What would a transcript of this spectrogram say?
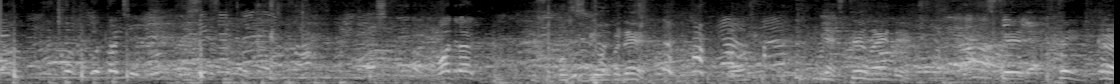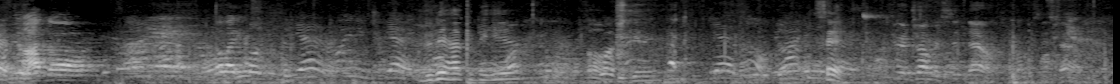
go go touch it bro you say speech what did I do You're supposed to be over there. Huh? Yeah, stay right there. Stay, stay in character. nobody called me Do they have to be here? Oh, beginning? Yeah. Say. If you're a drummer, sit down. Sit down.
